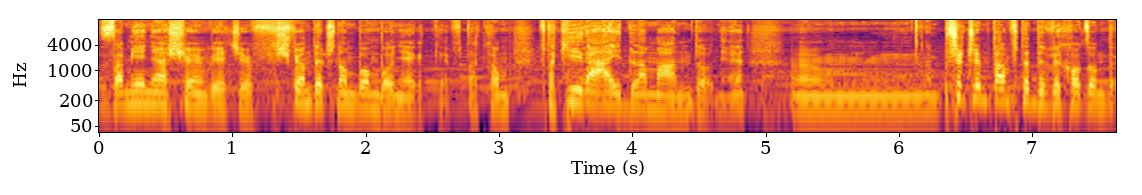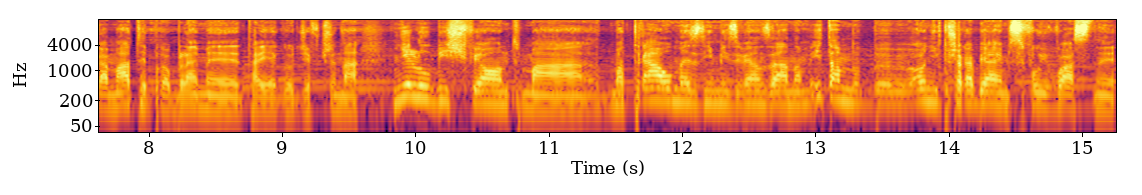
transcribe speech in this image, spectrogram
zamienia się, wiecie, w świąteczną bombonierkę, w, taką, w taki raj dla Mando, nie? Przy czym tam wtedy wychodzą dramaty, problemy, ta jego dziewczyna nie lubi świąt, ma, ma traumę z nimi związaną i tam e, oni przerabiają swój własny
